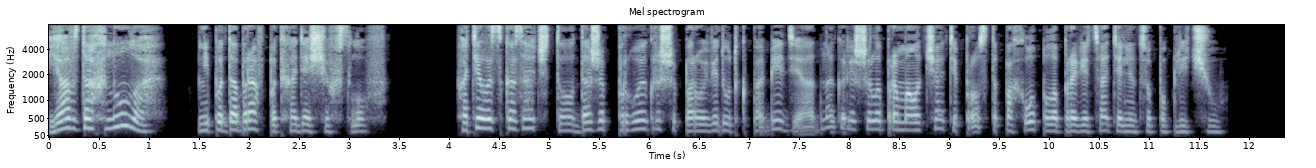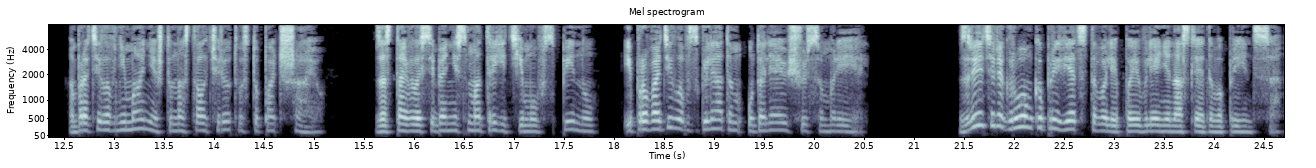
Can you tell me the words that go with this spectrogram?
Я вздохнула, не подобрав подходящих слов. Хотелось сказать, что даже проигрыши порой ведут к победе, однако решила промолчать и просто похлопала прорицательницу по плечу. Обратила внимание, что настал черед выступать Шаю. Заставила себя не смотреть ему в спину и проводила взглядом удаляющуюся Мариэль. Зрители громко приветствовали появление наследного принца,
